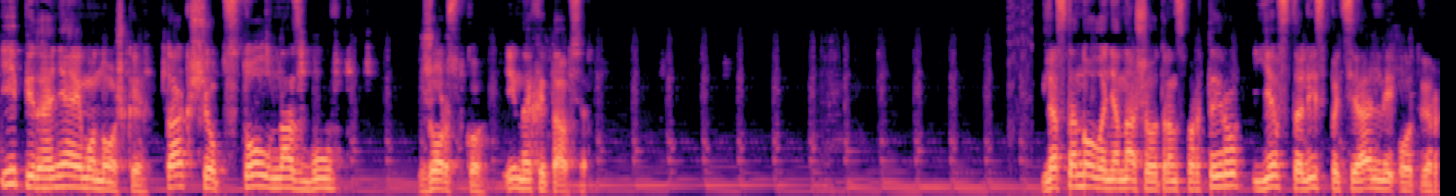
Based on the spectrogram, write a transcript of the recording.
І підганяємо ножки так, щоб стол в нас був жорстко і не хитався. Для встановлення нашого транспортиру є в столі спеціальний отвір.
